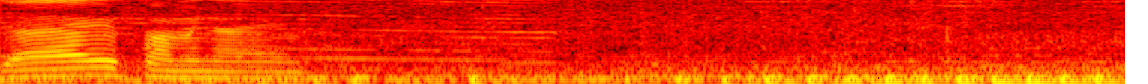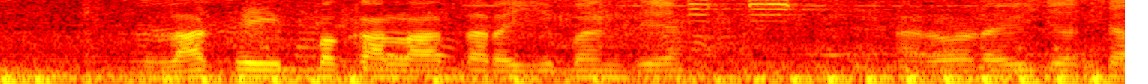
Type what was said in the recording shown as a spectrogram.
જય સ્વામિનારાયણ. લાઠી બકાલા અત્યારે એ બંધ છે. રોડ આવી જશે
